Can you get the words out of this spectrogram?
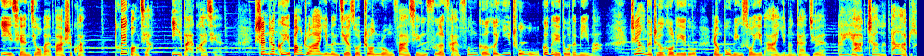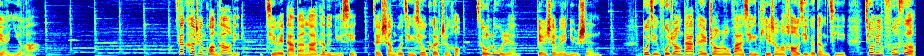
一千九百八十块，推广价一百块钱。声称可以帮助阿姨们解锁妆容、发型、色彩、风格和衣橱五个维度的密码，这样的折扣力度让不明所以的阿姨们感觉，哎呀，占了大便宜了。在课程广告里，几位打扮邋遢的女性在上过进修课之后，从路人变身为女神，不仅服装搭配、妆容、发型提升了好几个等级，就连肤色、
